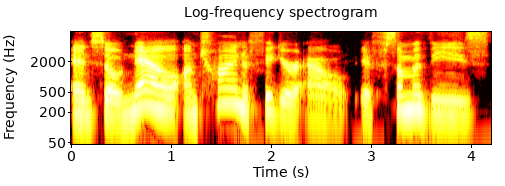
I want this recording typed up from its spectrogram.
And so now i'm trying to figure out if some of these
